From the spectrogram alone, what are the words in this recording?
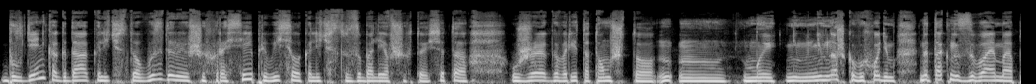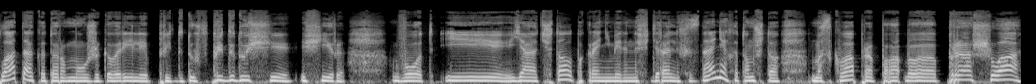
был день, когда количество выздоровевших в России превысило количество заболевших. То есть это уже говорит о том, что м, мы нем- немножко выходим на так называемое плата, о котором мы уже говорили в предыдущие эфиры. Вот. И я читала, по крайней мере, на федеральных изданиях о том, что Москва э, прошла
